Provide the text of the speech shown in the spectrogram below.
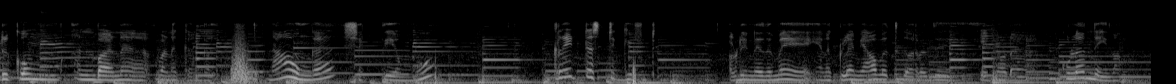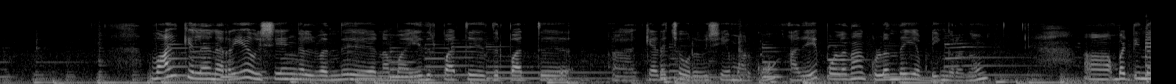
அனைவருக்கும் அன்பான வணக்கங்கள். நான் உங்கள் சக்தி அம்மு. கிரேட்டஸ்ட் கிஃப்ட் அப்படின்னதுமே எனக்குள்ள ஞாபகத்துக்கு வர்றது என்னோட குழந்தை தான். வாழ்க்கையில் நிறைய விஷயங்கள் வந்து நம்ம எதிர்பார்த்து எதிர்பார்த்து கிடைச்ச ஒரு விஷயமா இருக்கும். அதே போலதான் குழந்தை அப்படிங்கிறதும். பட் இந்த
